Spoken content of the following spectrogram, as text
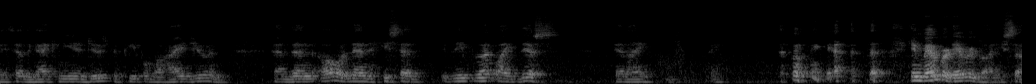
they said, the guy, can you introduce the people behind you, and, and then, oh, and then he said, he went like this, and I, I, he remembered everybody, so.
